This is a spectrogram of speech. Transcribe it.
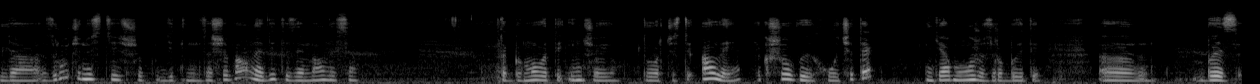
для зручності, щоб діти не зашивали, а діти займалися, так би мовити, іншою творчістю. Але якщо ви хочете, я можу зробити е, без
